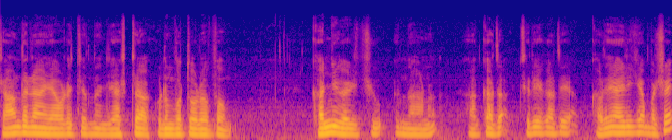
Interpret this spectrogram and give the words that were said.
ശാന്തനായി അവിടെ ചെന്ന് ജ്യേഷ്ഠ കുടുംബത്തോടൊപ്പം കഞ്ഞി കഴിച്ചു എന്നാണ് ആ കഥ. ചെറിയ കഥ കഥയായിരിക്കാം. പക്ഷേ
